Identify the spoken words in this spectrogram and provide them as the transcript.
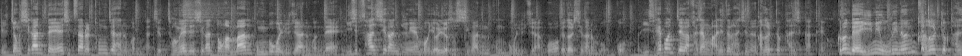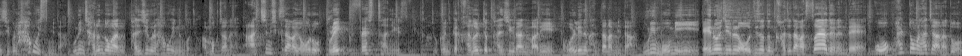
일정 시간대에 식사를 통제하는 겁니다. 즉 정해진 시간 동안만 공복을 유지하는 건데 24시간 중에 뭐 16시간은 공복을 유지하고 8시간은 먹고 이 세 번째가 가장 많이들 하시는 간헐적 단식 같아요. 그런데 이미 우리는 간헐적 단식을 하고 있습니다. 우린 자는 동안 단식을 하고 있는 거죠. 안 먹잖아요. 아침 식사가 영어로 breakfast 아니겠습니까? 그러니까 간헐적 단식이라는 말이 원리는 간단합니다. 우리 몸이 에너지를 어디서든 가져다가 써야 되는데 꼭 활동을 하지 않아도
